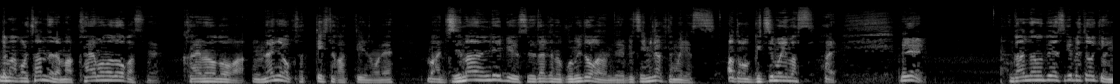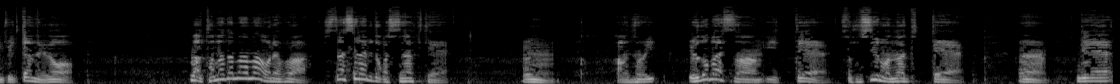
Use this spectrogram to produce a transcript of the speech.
で、まあこれチャンネルはまあ買い物動画ですね。買い物動画。何を買ってきたかっていうのをね、まあ自慢レビューするだけのゴミ動画なんで別に見なくてもいいです。あと、愚痴もいます。はい。で、ガンダムベースケベ東京に今日行ったんだけど、まあたまたままあ俺ほら、下調べとかしなくて、うん。あの、ヨドバシさん行って、ちょっと欲しいものなくって、うん。で、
